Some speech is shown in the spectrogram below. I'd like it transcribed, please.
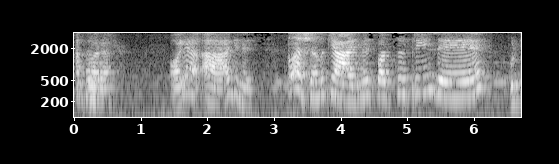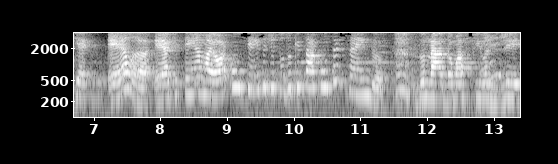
Agora, olha a Agnes. Tô achando que a Agnes pode surpreender. Porque ela é a que tem a maior consciência de tudo que tá acontecendo. Do nada, uma fila de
